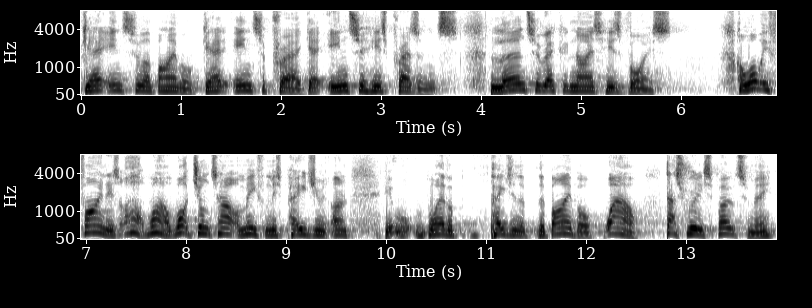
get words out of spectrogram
get into a Bible, get into prayer, get into His presence, learn to recognize His voice. And what we find is, oh, wow, what jumped out on me from this page, on whatever page in the, the, Bible, wow, that's really spoke to me.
